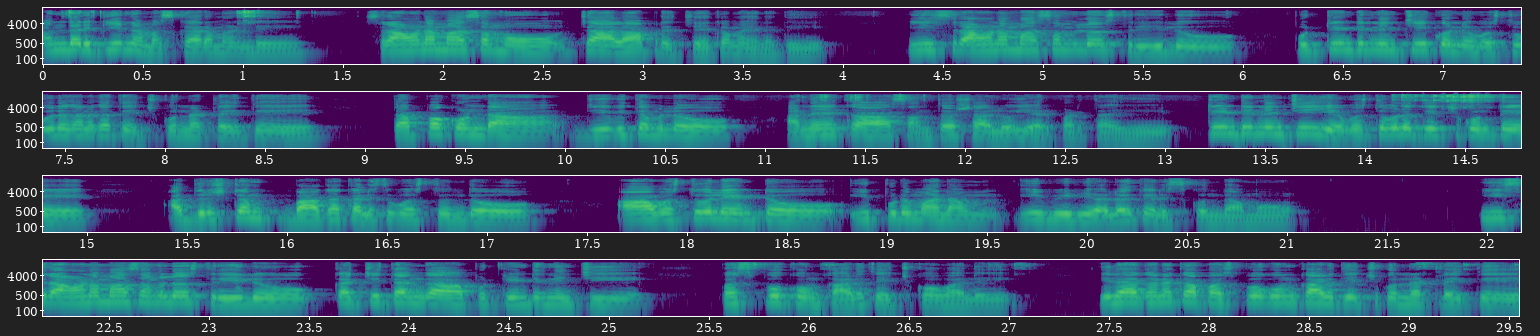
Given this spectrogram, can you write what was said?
అందరికీ నమస్కారం అండి శ్రావణ మాసము చాలా ప్రత్యేకమైనది. ఈ శ్రావణ మాసంలో స్త్రీలు పుట్టింటి నుంచి కొన్ని వస్తువులు కనుక తెచ్చుకున్నట్లయితే తప్పకుండా జీవితంలో అనేక సంతోషాలు ఏర్పడతాయి. పుట్టింటి నుంచి ఏ వస్తువులు తెచ్చుకుంటే అదృష్టం బాగా కలిసి వస్తుందో ఆ వస్తువులేంటో ఇప్పుడు మనం ఈ వీడియోలో తెలుసుకుందాము. ఈ శ్రావణ మాసంలో స్త్రీలు ఖచ్చితంగా పుట్టింటి నుంచి పసుపు కుంకాలు తెచ్చుకోవాలి. ఇలా గనక పసుపు కుంకాలు తెచ్చుకున్నట్లయితే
